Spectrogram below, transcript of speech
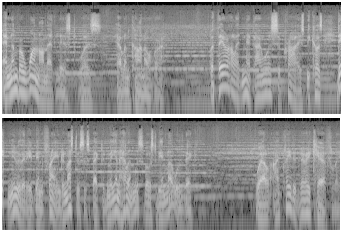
And number one on that list was Helen Conover. But there, I'll admit, I was surprised because Dick knew that he'd been framed and must have suspected me, and Helen was supposed to be in love with Dick. Well, I played it very carefully.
